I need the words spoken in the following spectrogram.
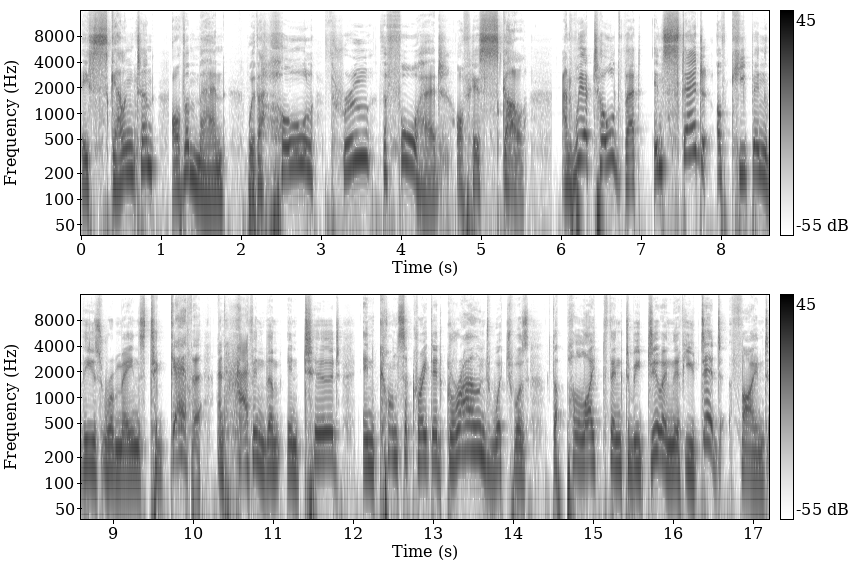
a skeleton of a man with a hole through the forehead of his skull. And we are told that instead of keeping these remains together and having them interred in consecrated ground, which was the polite thing to be doing if you did find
